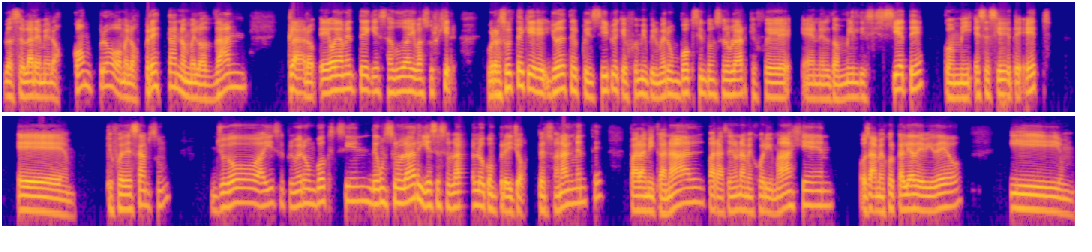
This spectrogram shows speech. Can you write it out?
¿los celulares me los compro o me los prestan o me los dan? Claro, eh, obviamente que esa duda iba a surgir. Pues resulta que yo desde el principio, que fue mi primer unboxing de un celular, que fue en el 2017 con mi S7 Edge, eh, que fue de Samsung, yo ahí hice el primer unboxing de un celular y ese celular lo compré yo personalmente para mi canal, para tener una mejor imagen, o sea, mejor calidad de video y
